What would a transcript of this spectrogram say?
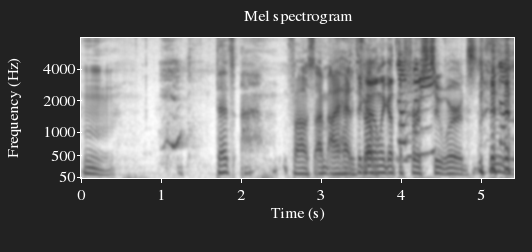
Hmm. That's uh, Faust. I'm, I had I a think I only got the first two words. Somebody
